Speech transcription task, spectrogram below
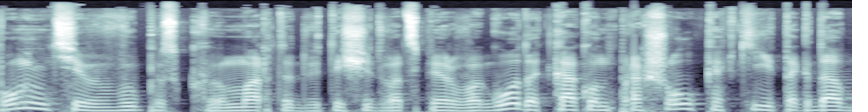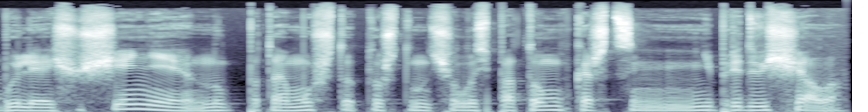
Помните выпуск марта 2021 года, как он прошел, какие тогда были ощущения? Ну, потому что то, что началось потом, кажется, не предвещало.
